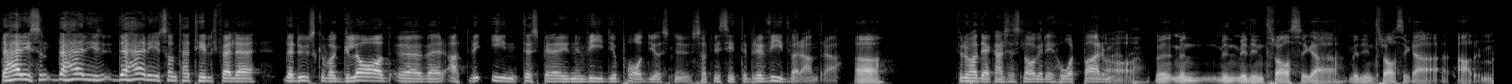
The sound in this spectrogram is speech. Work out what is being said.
Det här är, så, det, här är, det här är ju sånt här tillfälle där du ska vara glad över att vi inte spelar in en videopodd just nu, så att vi sitter bredvid varandra. Ja. För då hade jag kanske slagit dig hårt på armen. ja. Men, men med, med din trasiga, med din trasiga arm.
